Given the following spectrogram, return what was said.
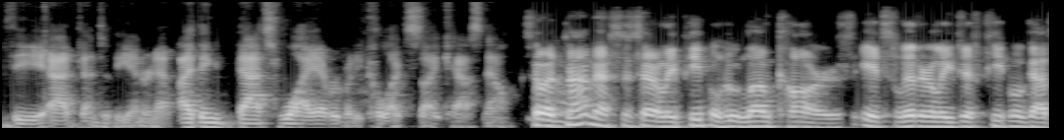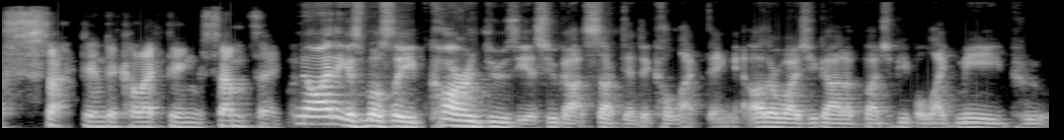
the advent of the internet. I think that's why everybody collects diecast now. So it's not necessarily people who love cars. It's literally just people got sucked into collecting something. No, I think it's mostly car enthusiasts enthusiasts who got sucked into collecting. Otherwise, you got a bunch of people like me who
